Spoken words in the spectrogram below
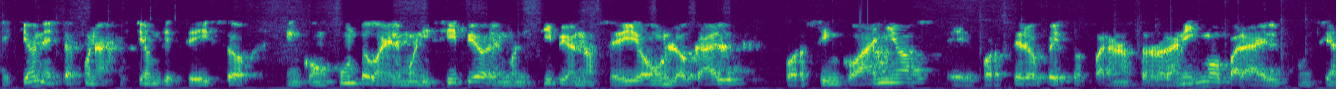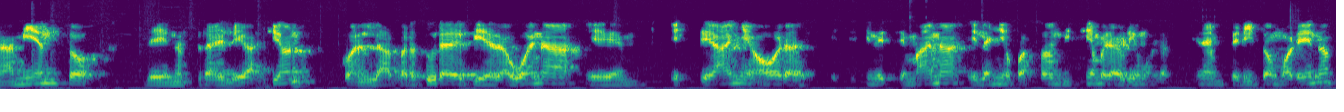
gestión. Esta fue una gestión que se hizo en conjunto con el municipio. El municipio nos cedió un local por cinco años, eh, por cero pesos para nuestro organismo, para el funcionamiento de nuestra delegación, con la apertura de Piedrabuena eh, este año, ahora este fin de semana, el año pasado en diciembre abrimos la oficina en Perito Moreno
